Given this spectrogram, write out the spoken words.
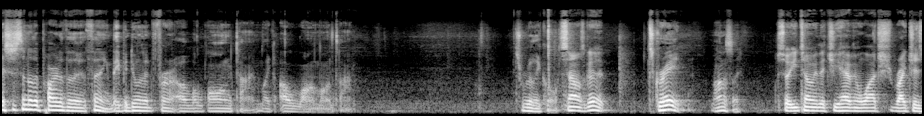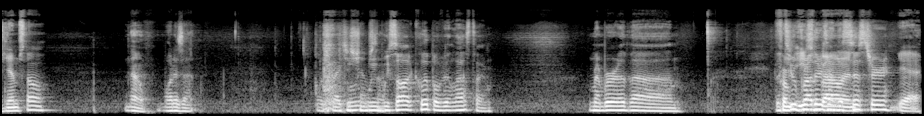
it's just another part of the thing. They've been doing it for a long time, like a long, long time. It's really cool. Sounds good. It's great, honestly. So you tell me that you haven't watched Righteous Gemstone? No, what is that? What's Righteous We, Gemstone? we saw a clip of it last time. Remember the the From two brothers and Eastbound the and- sister, Yeah. were-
